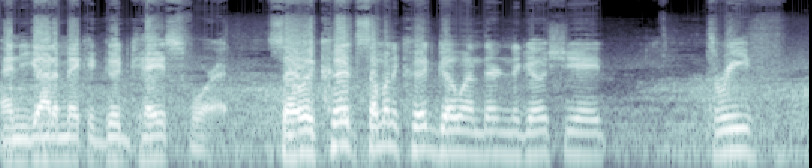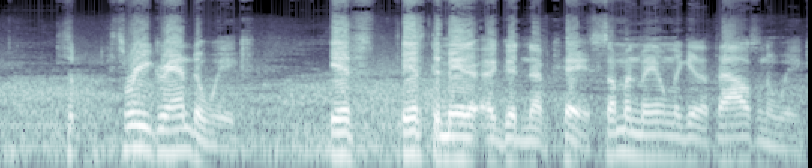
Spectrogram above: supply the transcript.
and you got to make a good case for it. So it could someone could go in there and negotiate three th- three grand a week if if they made a good enough case. Someone may only get a thousand a week.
